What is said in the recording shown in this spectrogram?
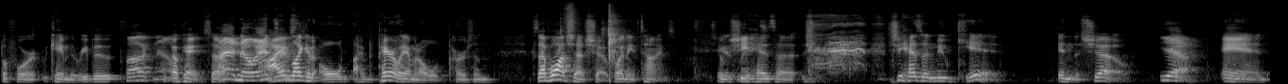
before it became the reboot? Fuck no. Okay, so I had no interest. I'm like an old. I'm, apparently, I'm an old person because I've watched that show plenty of times. She, she has a she has a new kid in the show, yeah. and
